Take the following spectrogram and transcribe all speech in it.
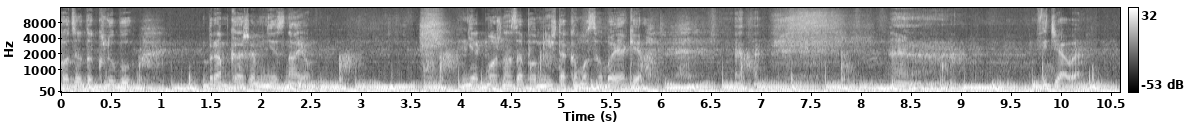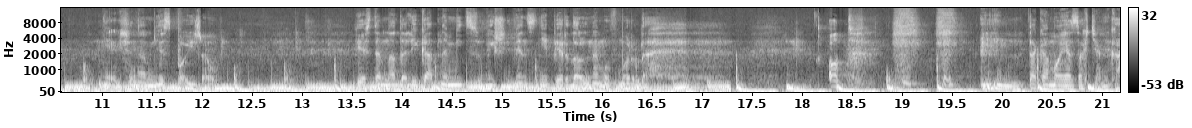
chodzę do klubu, bramkarze mnie znają. Jak można zapomnieć taką osobę jak ja? Widziałem, jak się na mnie spojrzał. Jestem na delikatnym Mitsubishi, więc nie pierdolnę mu w mordę. Ot! Taka moja zachcianka.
